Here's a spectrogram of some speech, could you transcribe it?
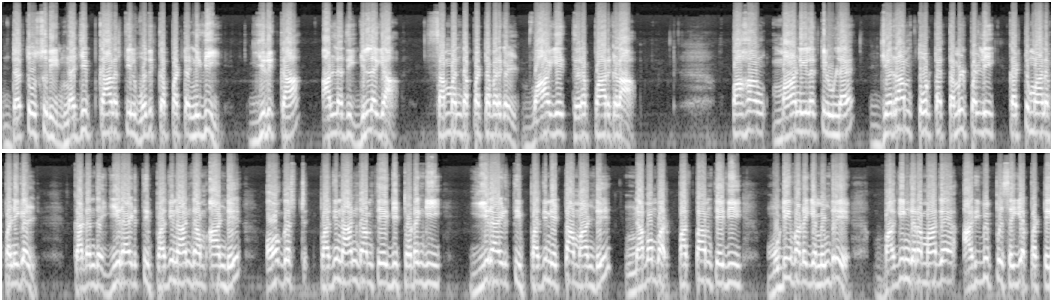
டத்தோசுரி நஜீப் காலத்தில் ஒதுக்கப்பட்ட நிதி இருக்கா அல்லது இல்லையா? சம்பந்தப்பட்டவர்கள் வாயை திறப்பார்களா? பஹாங் மாநிலத்தில் உள்ள ஜெராம் தோட்ட தமிழ் பள்ளி கட்டுமான பணிகள் கடந்த ஈராயிரத்தி பதினான்காம் ஆண்டு ஆகஸ்ட் பதினான்காம் தேதி தொடங்கி ஈராயிரத்தி பதினெட்டாம் ஆண்டு நவம்பர் பத்தாம் தேதி முடிவடையும் என்று பகிங்கரமாக அறிவிப்பு செய்யப்பட்டு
